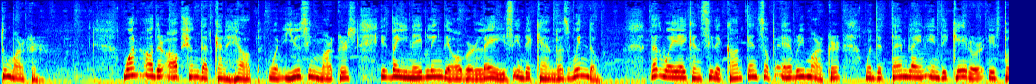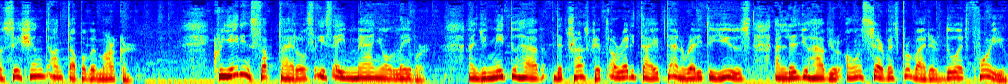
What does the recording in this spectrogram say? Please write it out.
to marker. One other option that can help when using markers is by enabling the overlays in the canvas window. That way I can see the contents of every marker when the timeline indicator is positioned on top of a marker. Creating subtitles is a manual labor and you need to have the transcript already typed and ready to use unless you have your own service provider do it for you.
